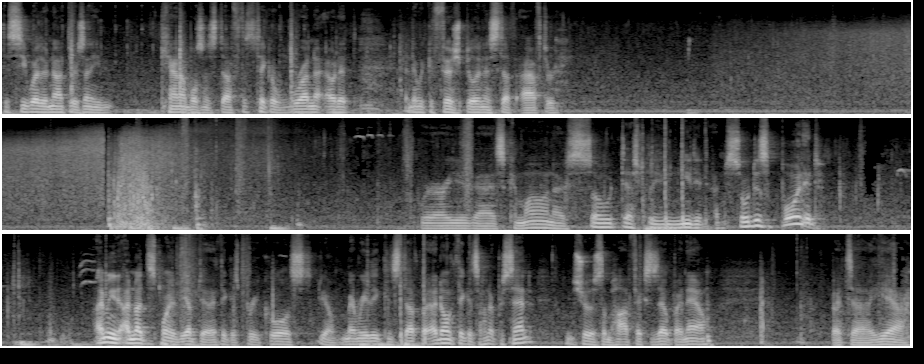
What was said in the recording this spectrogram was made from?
to see whether or not there's any cannibals and stuff. Let's take a run out it, and then we can finish building this stuff after. Where are you guys? Come on, I so desperately need it. I'm so disappointed. I mean, I'm not disappointed with the update. I think it's pretty cool. It's, you know, memory leak and stuff, but I don't think it's 100%. I'm sure there's some hot fixes out by now. But, uh, yeah.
